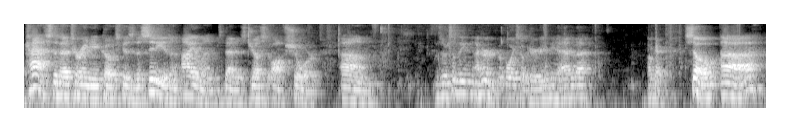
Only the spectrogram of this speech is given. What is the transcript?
past the Mediterranean coast because the city is an island that is just offshore. Um, was there something, I heard a voice over here. Anything to add to that? Okay, so uh,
